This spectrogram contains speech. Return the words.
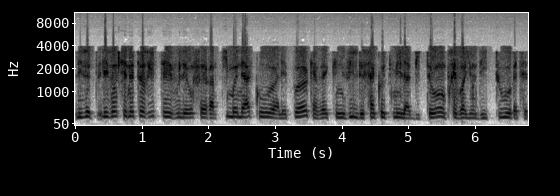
les, les, anciennes autorités voulaient en faire un petit Monaco à l'époque, avec une ville de 50 000 habitants, en prévoyant des tours, etc.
